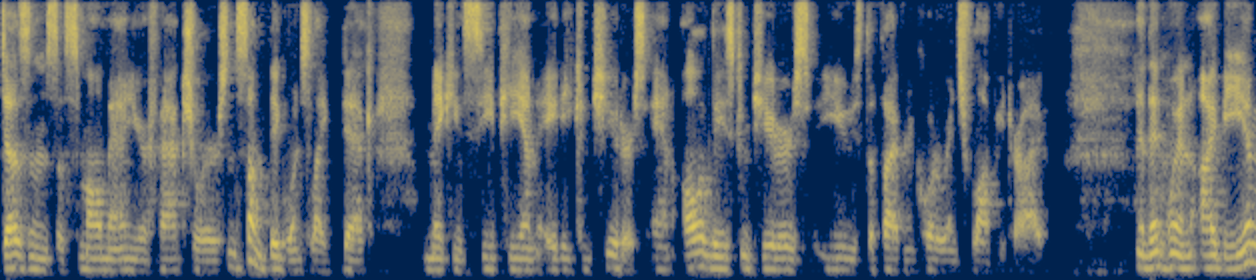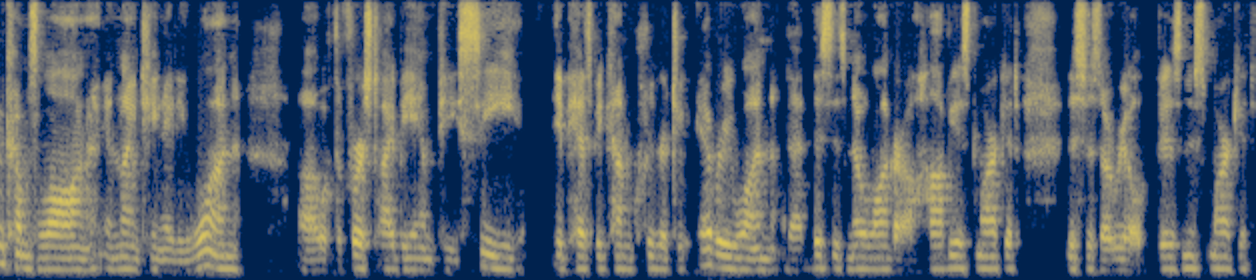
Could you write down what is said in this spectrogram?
dozens of small manufacturers and some big ones like DEC making CP/M 80 computers. And all of these computers use the five and a quarter inch floppy drive. And then when IBM comes along in 1981, uh, with the first IBM PC, it has become clear to everyone that this is no longer a hobbyist market. This is a real business market,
